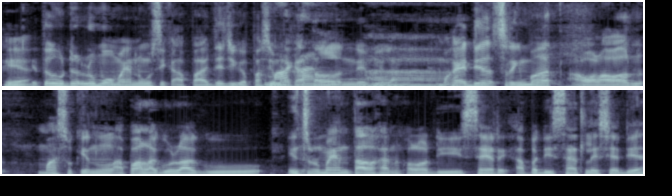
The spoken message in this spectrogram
Iya. itu udah lu mau main musik apa aja juga pasti mereka Makan. telan dia bilang. Makanya dia sering banget awal-awal masukin apa lagu-lagu instrumental kan kalau di seri apa di setlistnya dia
